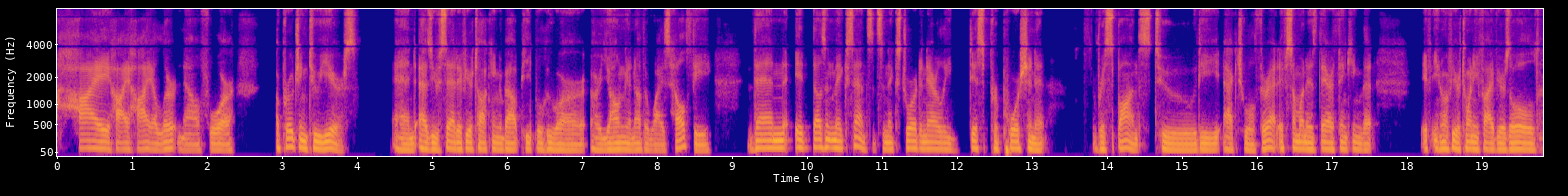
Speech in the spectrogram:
high, high, high alert now for approaching two years. And as you said, if you're talking about people who are are young and otherwise healthy, then it doesn't make sense. It's an extraordinarily disproportionate response to the actual threat. If someone is there thinking that if you know if you're 25 years old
